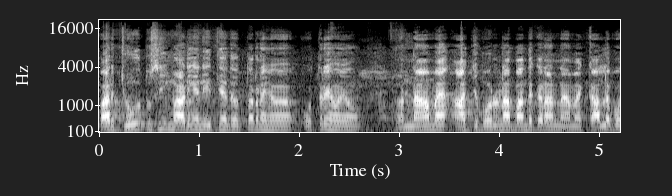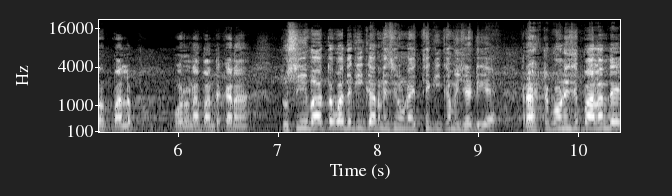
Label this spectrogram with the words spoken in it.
ਪਰ ਜੋ ਤੁਸੀਂ ਮਾੜੀਆਂ ਨੀਤੀਆਂ ਤੇ ਉਤਰਨੇ ਹੋ ਉਤਰੇ ਹੋਏ ਹੋ, ਨਾ ਮੈਂ ਅੱਜ ਬੋਲਣਾ ਬੰਦ ਕਰਾਂ, ਨਾ ਮੈਂ ਕੱਲ ਬੋਲਣਾ ਬੰਦ ਕਰਾਂ। ਤੁਸੀਂ ਵੱਧ ਤੋਂ ਵੱਧ ਕੀ ਕਰਨੀ ਸੀ? ਹੁਣ ਇੱਥੇ ਕੀ ਕਮੀ ਛੱਡੀ ਹੈ? ਰੈਸਟ ਪਾਉਣੀ ਸੀ ਪਾ ਲੈਂਦੇ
